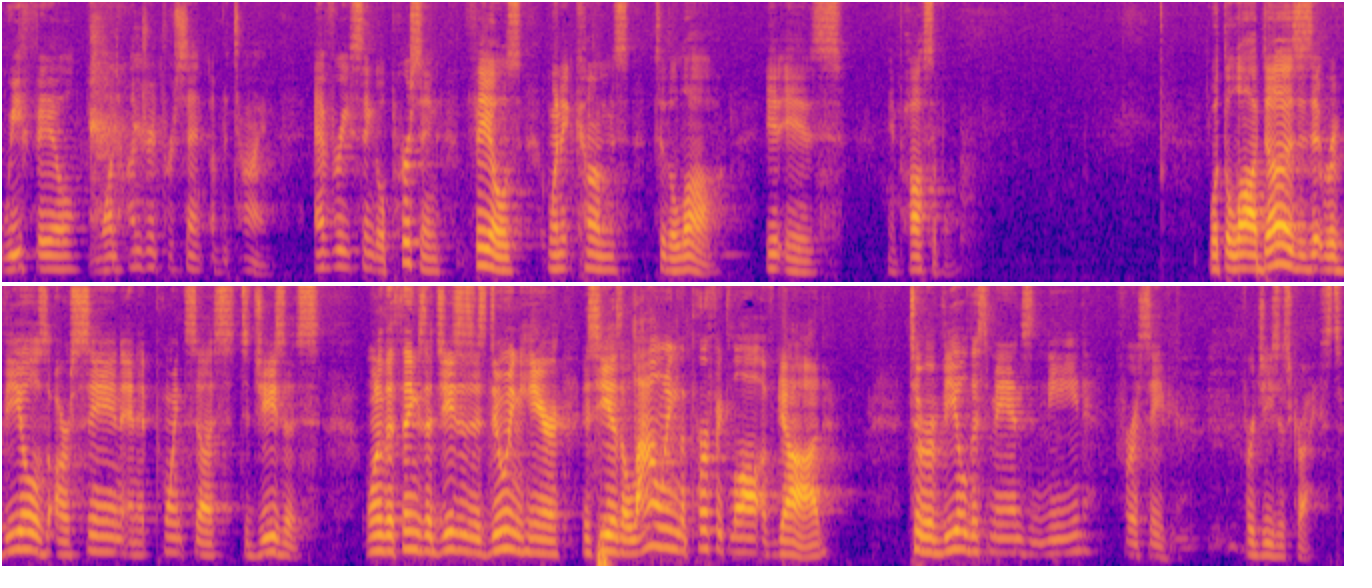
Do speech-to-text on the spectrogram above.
we fail 100% of the time. Every single person fails when it comes to the law. It is impossible. What the law does is it reveals our sin and it points us to Jesus. One of the things that Jesus is doing here is he is allowing the perfect law of God to reveal this man's need for a Savior, for Jesus Christ.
